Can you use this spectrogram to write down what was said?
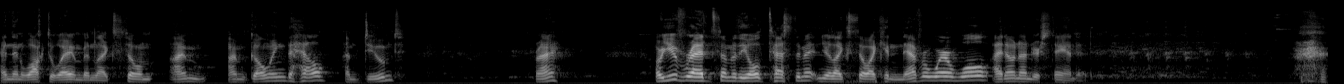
and then walked away and been like, So I'm, I'm, I'm going to hell? I'm doomed? Right? Or you've read some of the Old Testament and you're like, So I can never wear wool? I don't understand it.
